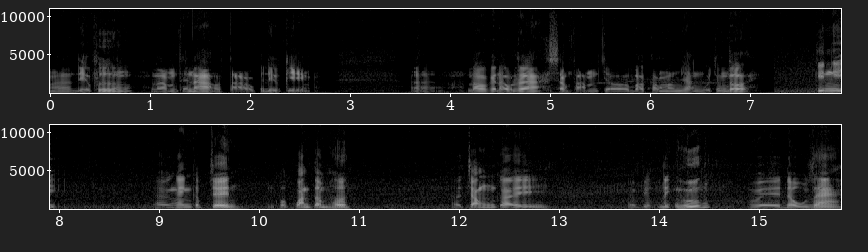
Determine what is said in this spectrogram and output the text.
à, địa phương làm thế nào tạo cái điều kiện à, lo cái đầu ra sản phẩm cho bà con nông dân của chúng tôi. Kiến nghị Ờ, ngành cấp trên có quan tâm hơn trong cái việc định hướng về đầu ra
